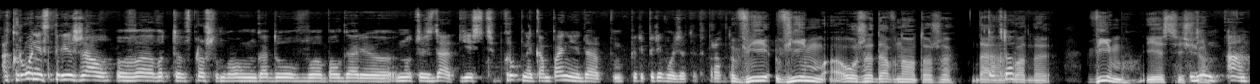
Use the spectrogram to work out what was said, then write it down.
Акронис переезжал в, вот в прошлом году в Болгарию. Ну, то есть, да, есть крупные компании, да, пере- перевозят, это правда. Ви- Вим уже давно тоже. Да, Кто-кто? ладно. Вим есть еще. Вим, а,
